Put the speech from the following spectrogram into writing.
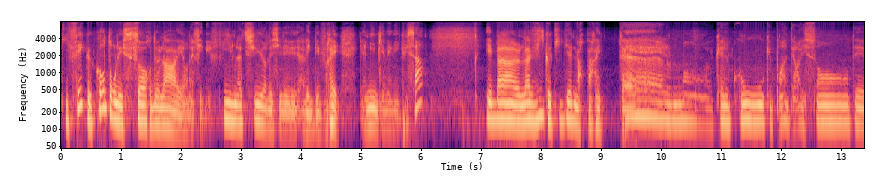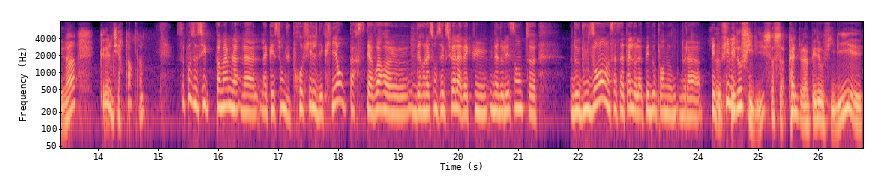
qui fait que quand on les sort de là, et on a fait des films là-dessus, avec des vraies gamines qui avaient vécu ça, et eh ben la vie quotidienne leur paraît tellement quelconque et pas intéressante, et là, qu'elles y repartent. Hein. Se pose aussi quand même la, question du profil des clients, parce qu'avoir euh, des relations sexuelles avec une adolescente euh, de 12 ans, ça s'appelle de la, pédoporno, de la pédophilie. Pédophilie, ça s'appelle de la pédophilie. Et,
